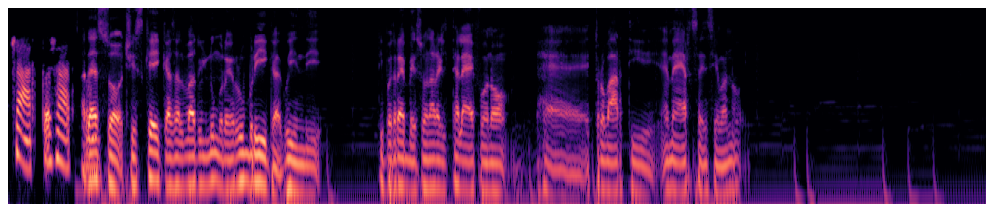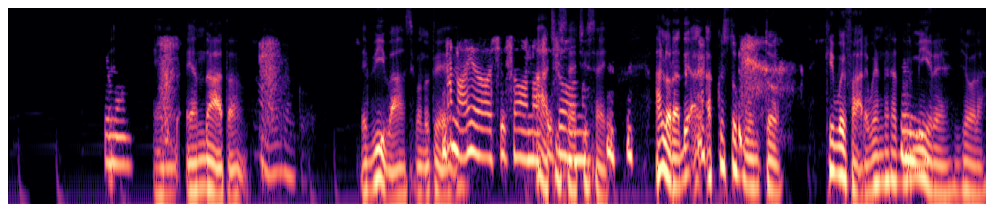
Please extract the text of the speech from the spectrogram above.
Certo, certo. Adesso Cheesecake ha salvato il numero in rubrica, quindi ti potrebbe suonare il telefono eh, e trovarti emersa insieme a noi. Ottimo. È, è andata. Ancora. È viva, secondo te? No, no, io ci sono. Ah, ci, ci sono. sei, ci sei. Allora, a, a questo punto, che vuoi fare? Vuoi andare a dormire, Viola?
